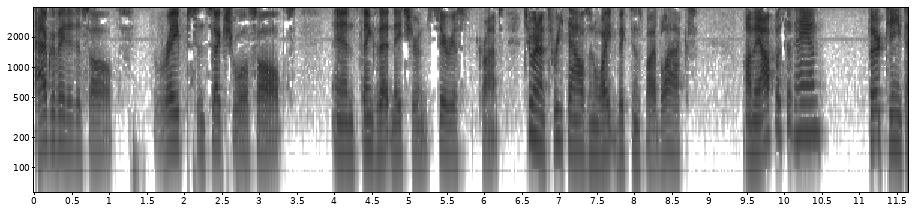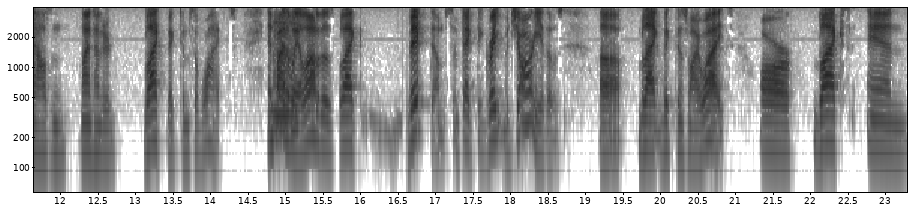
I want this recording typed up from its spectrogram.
aggravated assaults, rapes and sexual assaults, and things of that nature and serious crimes. 203,000 white victims by blacks. On the opposite hand, 13,900 black victims of whites. And by the way, a lot of those black victims, in fact, the great majority of those uh, black victims by whites are blacks and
